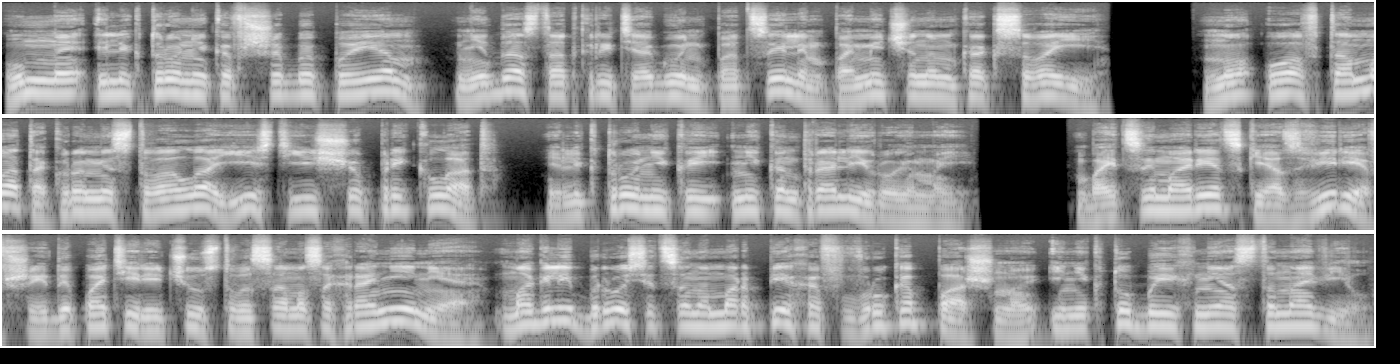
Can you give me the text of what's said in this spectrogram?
Умная электроника в ШБПМ не даст открыть огонь по целям, помеченным как свои. Но у автомата, кроме ствола, есть еще приклад, электроникой неконтролируемый. Бойцы Морецкие, озверевшие до потери чувства самосохранения, могли броситься на морпехов в рукопашную, и никто бы их не остановил.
